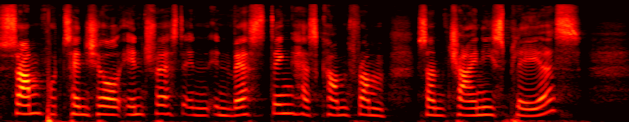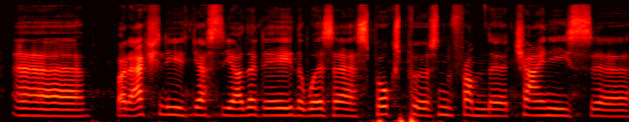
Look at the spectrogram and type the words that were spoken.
some potential interest in investing has come from some Chinese players. Uh, but actually, just the other day, there was a spokesperson from the Chinese uh,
